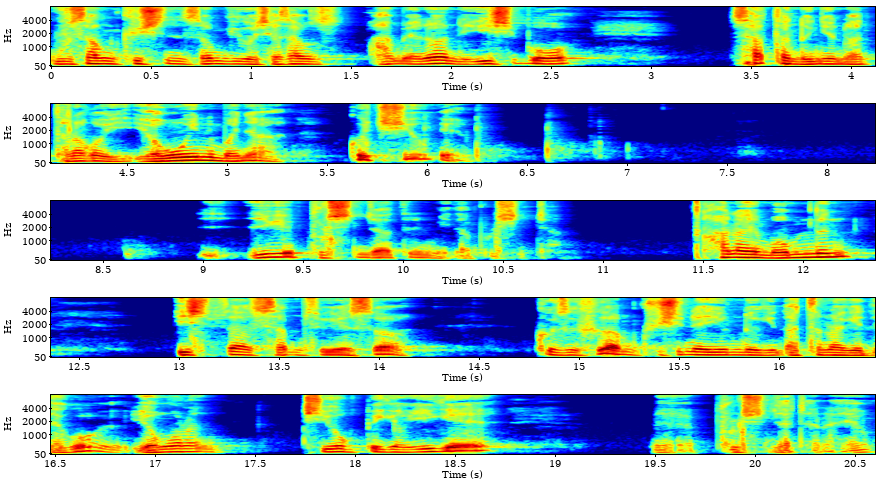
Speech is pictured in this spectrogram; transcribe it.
우상 귀신 섬기고 제사 하면은 25 사탄 능력 나타나고 영웅이는 뭐냐? 그 지옥이에요. 이- 이게 불신자들입니다. 불신자. 하나님 없는 24삶 속에서 그래서 흑암 귀신의 영역이 나타나게 되고 영원한 지옥 배경 이게 네, 불신자잖아요.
